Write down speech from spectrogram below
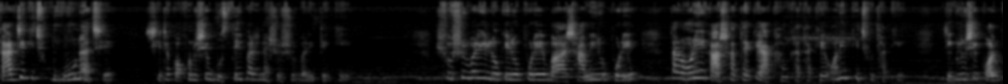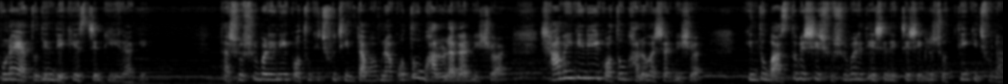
তার যে কিছু গুণ আছে, সেটা কখনো সে বুঝতেই পারে না শ্বশুরবাড়িতে গিয়ে। শ্বশুরবাড়ির লোকের ওপরে বা স্বামীর ওপরে তার অনেক আশা থাকে, আকাঙ্ক্ষা থাকে, অনেক কিছু থাকে, যেগুলো সে কল্পনায় এতদিন দেখে এসছে বিয়ের আগে। তার শ্বশুরবাড়ি নিয়ে কত কিছু চিন্তা ভাবনা কত ভালো লাগার বিষয়, স্বামীকে নিয়ে কত ভালোবাসার বিষয়, কিন্তু বাস্তবে সে শ্বশুরবাড়িতে এসে দেখছে সেগুলো সত্যিই কিছু না।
